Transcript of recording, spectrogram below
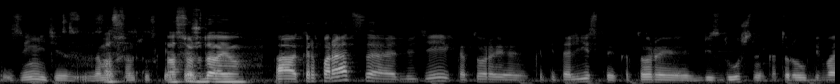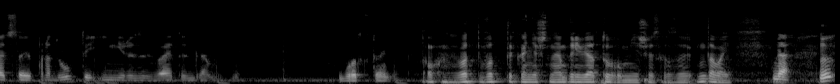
Извините за мой французский. Осуждаю. А корпорация людей, которые капиталисты, которые бездушные, которые убивают свои продукты и не развивают их грамотно. Вот кто они. Ох, вот, вот ты, конечно, аббревиатуру мне сейчас раз... Ну, давай. Да. Ну,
